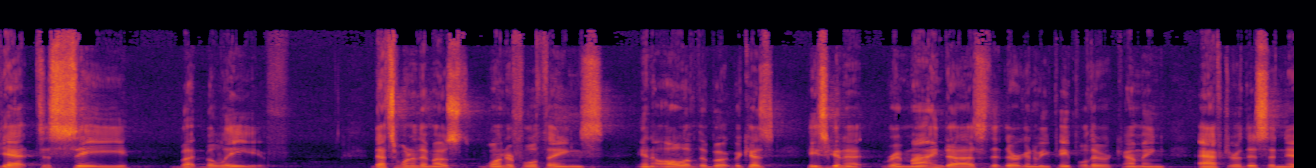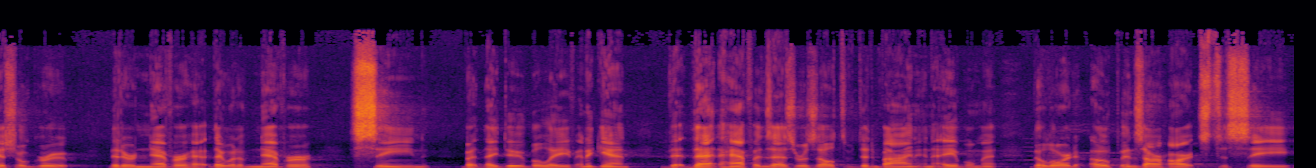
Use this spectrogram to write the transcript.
yet to see but believe. That's one of the most wonderful things in all of the book because he's going to remind us that there are going to be people that are coming after this initial group that are never they would have never seen but they do believe. And again that, that happens as a result of divine enablement. The lord opens our hearts to see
